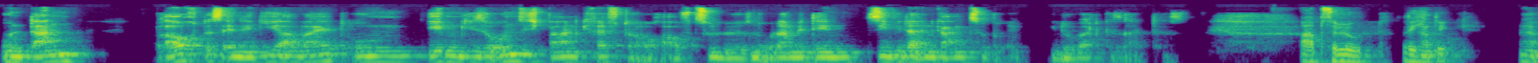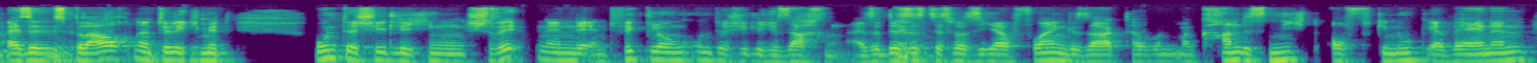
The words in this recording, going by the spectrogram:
und dann braucht es Energiearbeit, um eben diese unsichtbaren Kräfte auch aufzulösen oder mit denen sie wieder in Gang zu bringen, wie du gerade gesagt hast. Absolut, richtig. Ja. Ja. Also es braucht natürlich mit unterschiedlichen Schritten in der Entwicklung unterschiedliche Sachen. Also das ja. ist das, was ich auch vorhin gesagt habe und man kann das nicht oft genug erwähnen,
